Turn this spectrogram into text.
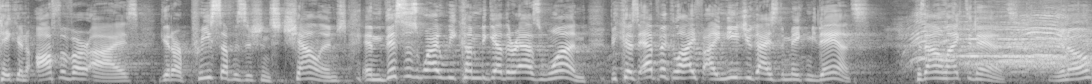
taken off of our eyes, get our presuppositions challenged, and this is why we come together as one. Because Epic Life, I need you guys to make me dance. Because I don't like to dance, you know?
